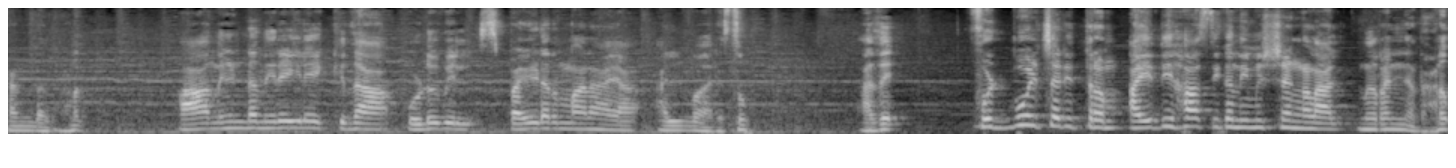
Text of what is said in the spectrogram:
കണ്ടതാണ്. ആ നീണ്ട നിരയിലേക്ക് ഇതാ ഒടുവിൽ സ്പൈഡർമാനായ അൽവാരസും. അതെ ഫുട്ബോൾ ചരിത്രം ഐതിഹാസിക നിമിഷങ്ങളാൽ നിറഞ്ഞതാണ്.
